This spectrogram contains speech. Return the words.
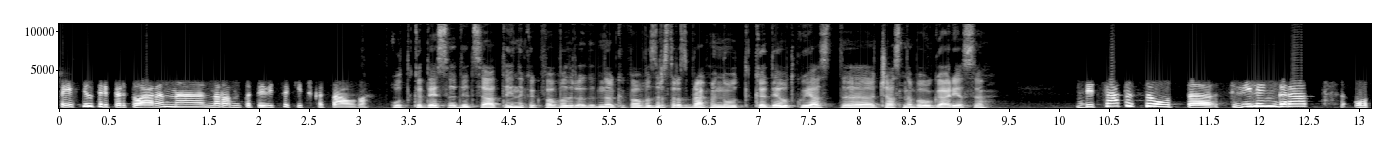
Песни от репертуара на народната певица Кичка Салова. Откъде са децата и на каква възраст, на каква възраст разбрахме, но откъде, от коя част на България са? Децата са от Свиленград, от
